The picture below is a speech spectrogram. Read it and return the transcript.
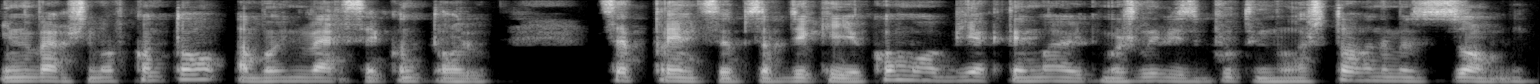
Inversion of Control або інверсія контролю це принцип, завдяки якому об'єкти мають можливість бути налаштованими ззовні,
